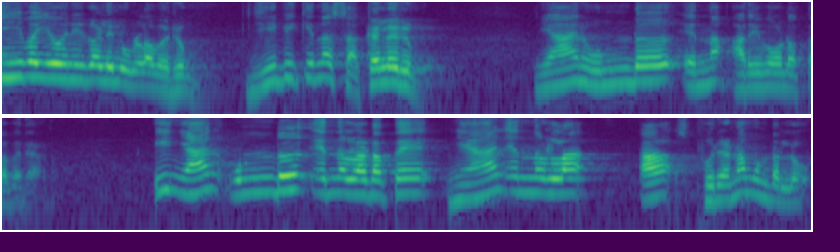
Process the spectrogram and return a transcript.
ജീവയോനികളിലുള്ളവരും ജീവിക്കുന്ന സകലരും ഞാൻ ഉണ്ട് എന്ന അറിവോടൊത്തവരാണ്. ഈ ഞാൻ ഉണ്ട് എന്നുള്ളിടത്തെ ഞാൻ എന്നുള്ള ആ സ്ഫുരണമുണ്ടല്ലോ.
